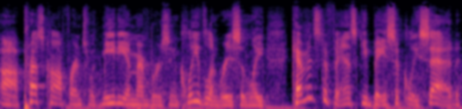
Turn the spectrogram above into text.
uh, press conference with media members in Cleveland recently, Kevin Stefanski basically said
